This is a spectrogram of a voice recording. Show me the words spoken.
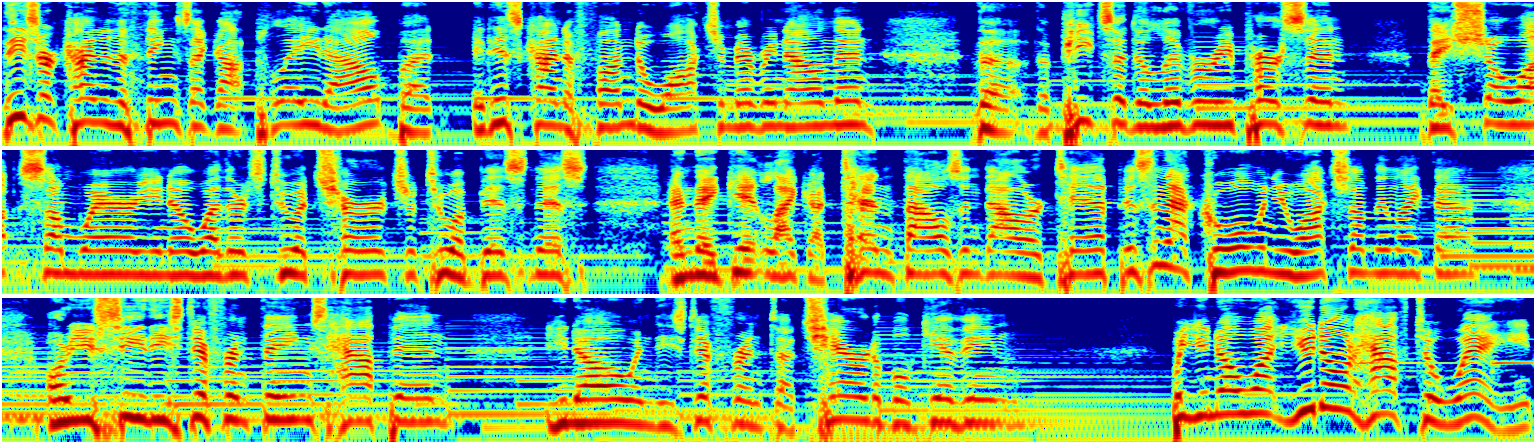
these are kind of the things that got played out, but it is kind of fun to watch them every now and then. The, the pizza delivery person, they show up somewhere, you know, whether it's to a church or to a business, and they get like a $10,000 tip. Isn't that cool when you watch something like that? Or you see these different things happen, you know, in these different uh, charitable giving. But you know what? You don't have to wait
